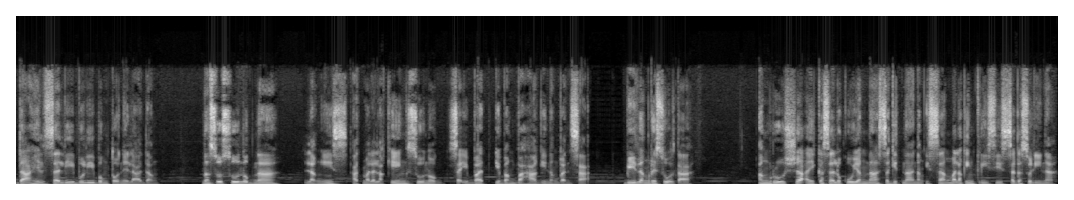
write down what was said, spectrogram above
dahil sa libu-libong toneladang nasusunog na langis at malalaking sunog sa iba't ibang bahagi ng bansa. Bilang resulta, ang Rusya ay kasalukuyang nasa gitna ng isang malaking krisis sa gasolina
